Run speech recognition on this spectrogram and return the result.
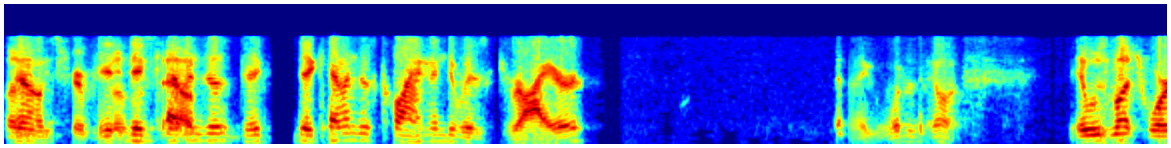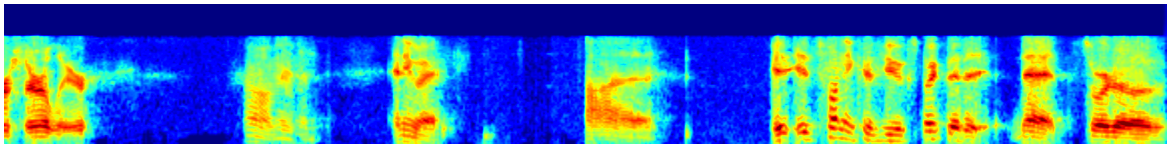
funny No, description did, of did Kevin sound. just did, did Kevin just climb into his dryer? Like what is going? It was much worse earlier. Oh man. Anyway, uh, it, it's funny because you expect that it, that sort of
